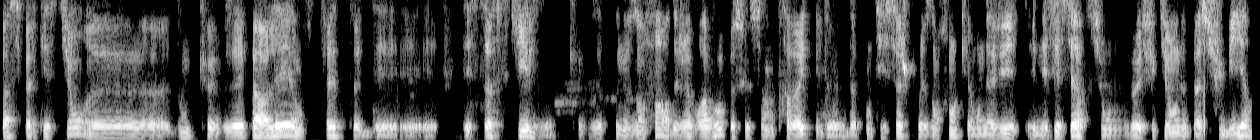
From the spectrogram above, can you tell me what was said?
principale question, euh, donc vous avez parlé en fait des, des, soft skills que vous apprenez aux enfants. Alors déjà, bravo, parce que c'est un travail d'apprentissage pour les enfants qui, à mon avis, est nécessaire si on veut effectivement ne pas subir.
